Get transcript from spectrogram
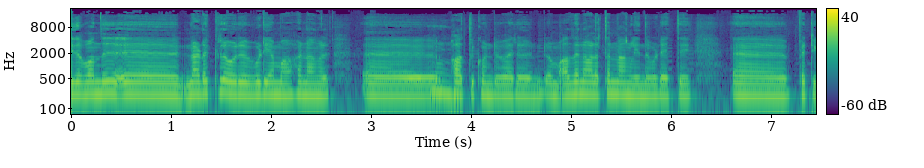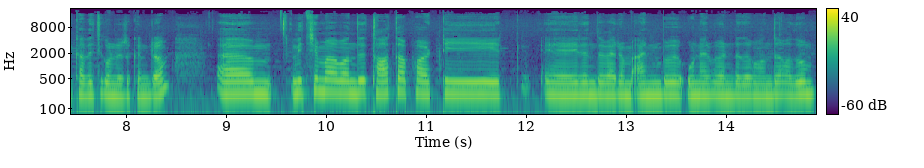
இது வந்து நடக்கிற ஒரு விடயமாக நாங்கள் பார்த்து கொண்டு வருகின்றோம். அதனால தான் நாங்கள் இந்த விடயத்தை பற்றி கதைத்து கொண்டு இருக்கின்றோம் நிச்சயமாக வந்து தாத்தா பாட்டி இருந்து வரும் அன்பு உணர்வுன்றது வந்து அதுவும்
